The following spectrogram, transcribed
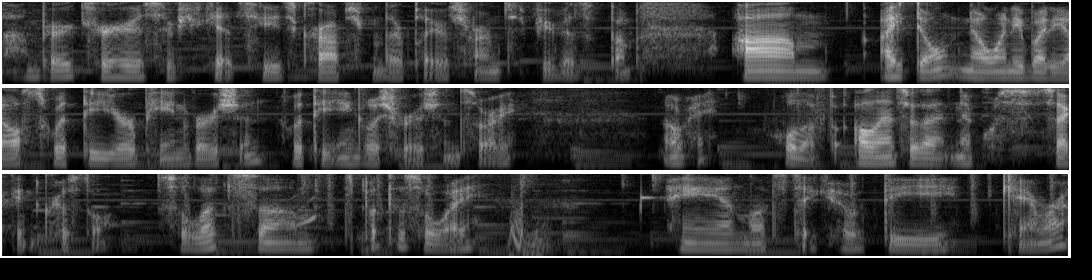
I'm very curious if you get seeds, crops from other players' farms if you visit them. Um, I don't know anybody else with the European version, with the English version, sorry. Okay, hold up. I'll answer that in a second, Crystal. So let's um, let's put this away, and let's take out the camera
